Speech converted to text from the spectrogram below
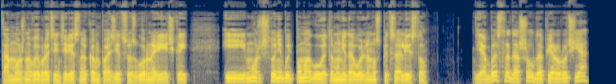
Там можно выбрать интересную композицию с горной речкой, и, может, что-нибудь помогу этому недовольному специалисту. Я быстро дошел до первого ручья,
